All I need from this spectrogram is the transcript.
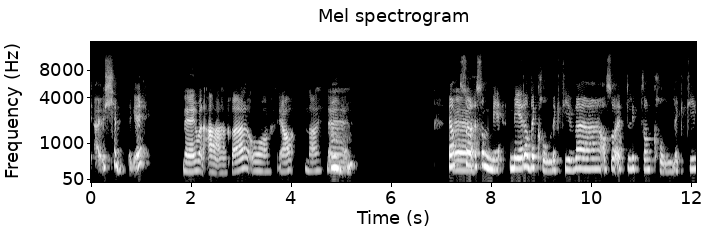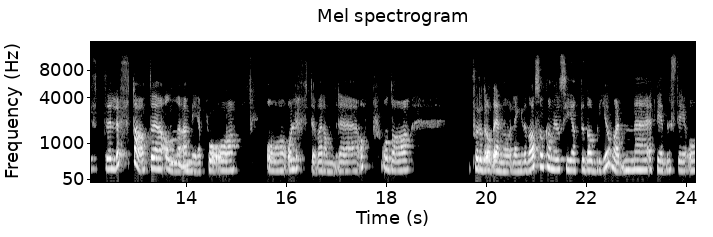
det er jo kjempegøy. Det er jo en ære og Ja, nei, det Mhm. Ja, så, Eh. så mer, mer av det kollektive, altså et litt sånn kollektivt eh, løft, da. At eh, alle er Mm. med på å, å, å løfte hverandre opp. Og da, for å dra det enda lenger da, så kan vi jo si at da blir jo verden eh, et bedre sted å,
